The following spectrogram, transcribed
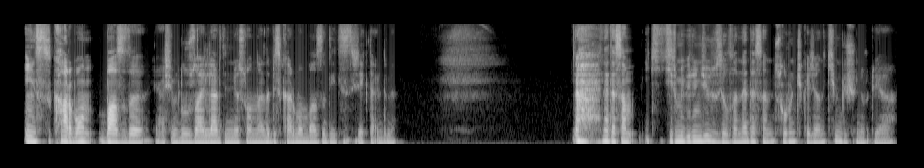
ins karbon bazlı. Ya şimdi uzaylılar dinliyorsa onlar da biz karbon bazlı değiliz diyecekler değil mi? Ah, ne desem 21. yüzyılda ne desen sorun çıkacağını kim düşünürdü ya?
